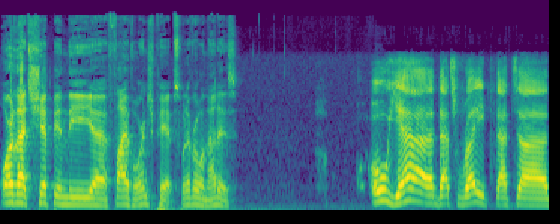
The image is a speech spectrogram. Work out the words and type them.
or that ship in the uh, Five Orange Pips, whatever one that is. Oh yeah, that's right. That's uh,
